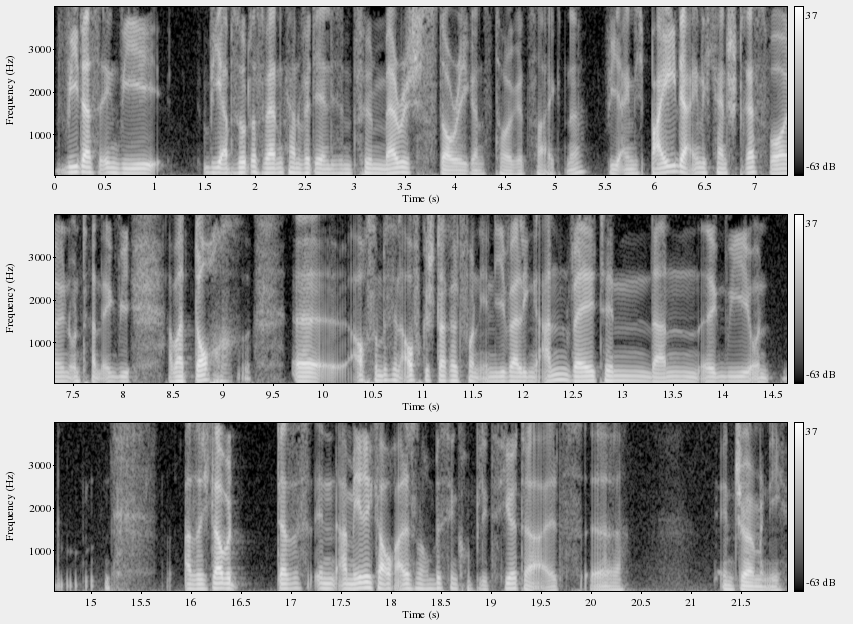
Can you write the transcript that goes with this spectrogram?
wie das irgendwie, wie absurd das werden kann, wird ja in diesem Film Marriage Story ganz toll gezeigt, ne? wie eigentlich beide eigentlich keinen Stress wollen und dann irgendwie, aber doch äh, auch so ein bisschen aufgestachelt von ihren jeweiligen Anwältinnen dann irgendwie und also ich glaube, das ist in Amerika auch alles noch ein bisschen komplizierter als äh, in Germany.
